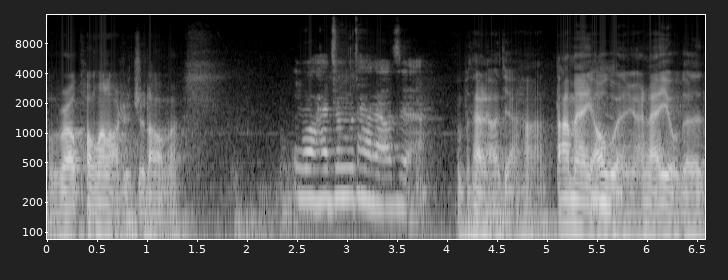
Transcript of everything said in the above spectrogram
我不知道框框老师知道吗？我还真不太了解。不太了解哈，大麦摇滚原来有个，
